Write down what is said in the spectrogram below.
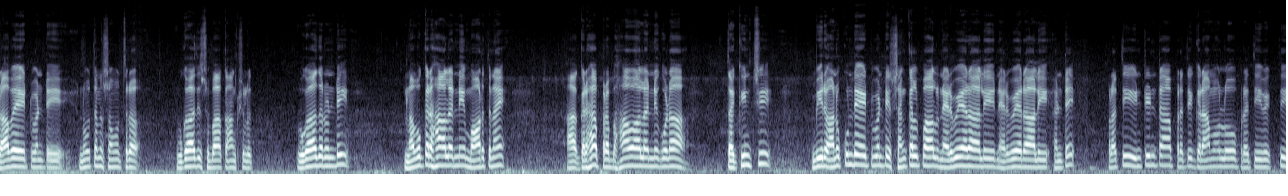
రాబోయేటువంటి నూతన సంవత్సర ఉగాది శుభాకాంక్షలు. ఉగాది నుండి నవగ్రహాలన్నీ మారుతున్నాయి. ఆ గ్రహ ప్రభావాలన్నీ కూడా తగ్గించి మీరు అనుకునేటువంటి సంకల్పాలు నెరవేరాలి నెరవేరాలి అంటే ప్రతి ఇంటింటా ప్రతి గ్రామంలో ప్రతి వ్యక్తి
